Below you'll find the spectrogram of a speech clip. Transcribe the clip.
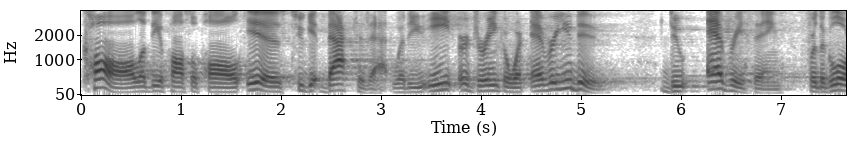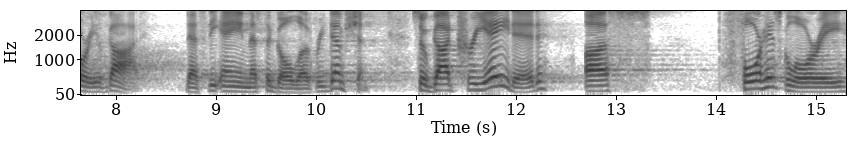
call of the Apostle Paul is to get back to that. Whether you eat or drink or whatever you do, do everything for the glory of God. That's the aim, that's the goal of redemption. So God created us for His glory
